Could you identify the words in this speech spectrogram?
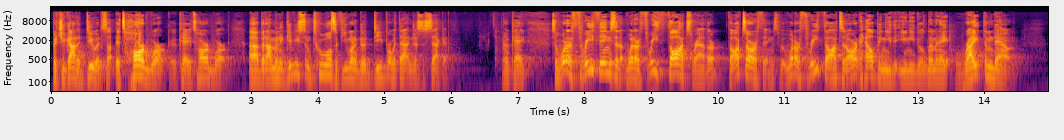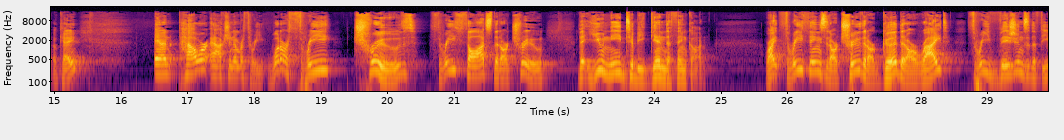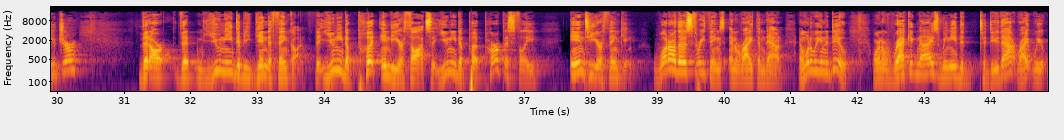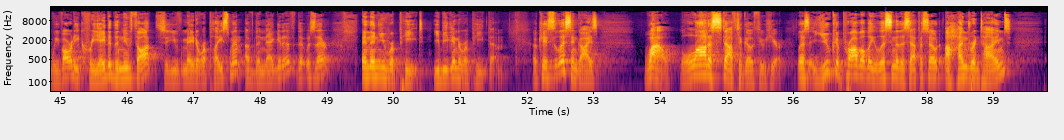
but you got to do it. It's, it's hard work, okay? It's hard work. Uh, but I'm going to give you some tools if you want to go deeper with that in just a second. Okay, so what are three things that, what are three thoughts rather? Thoughts are things, but what are three thoughts that aren't helping you that you need to eliminate? Write them down. Okay? And power action number three. What are three truths three thoughts that are true that you need to begin to think on. Right? Three things that are true, that are good, that are right. Three visions of the future that are that you need to begin to think on, that you need to put into your thoughts, that you need to put purposefully into your thinking. What are those three things and write them down? And what are we going to do? We're going to recognize we need to, to do that, right? We, we've already created the new thought. So you've made a replacement of the negative that was there. And then you repeat. You begin to repeat them. Okay, so listen, guys. Wow, a lot of stuff to go through here. Listen, you could probably listen to this episode a hundred times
